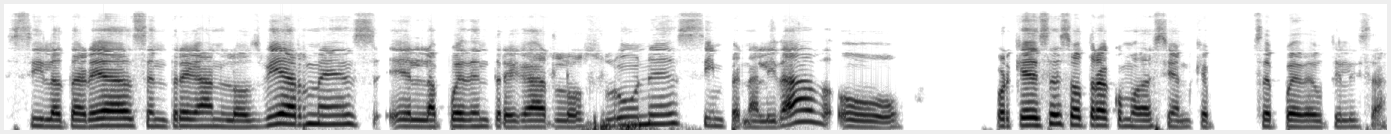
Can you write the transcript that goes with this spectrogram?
si la tarea se entregan los viernes, él la puede entregar los lunes sin penalidad o porque esa es otra acomodación que se puede utilizar.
